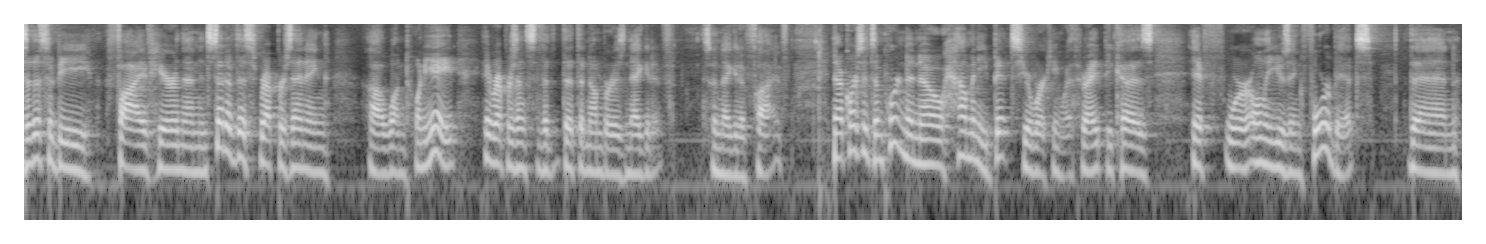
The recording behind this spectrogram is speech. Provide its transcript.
so this would be 5 here, and then instead of this representing uh, 128, it represents that the number is negative, so negative 5. Now, of course, it's important to know how many bits you're working with, right? Because if we're only using 4 bits, then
